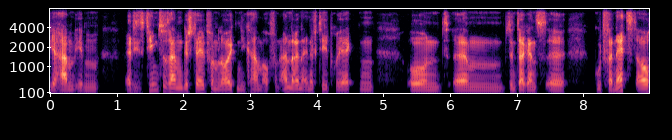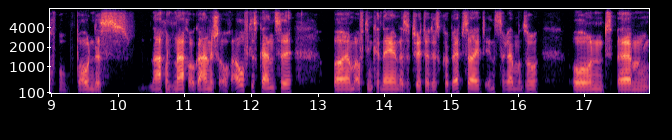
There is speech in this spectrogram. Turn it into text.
wir haben eben äh, dieses Team zusammengestellt von Leuten, die kamen auch von anderen NFT-Projekten und ähm, sind da ganz äh, gut vernetzt auch, bauen das nach und nach organisch auch auf, das Ganze, ähm, auf den Kanälen, also Twitter, Discord, Website, Instagram und so. Und ähm,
